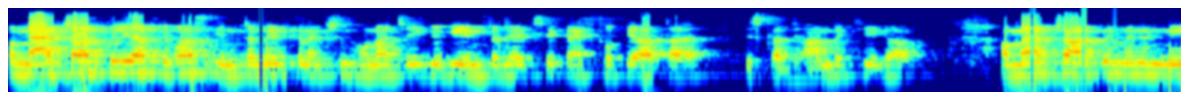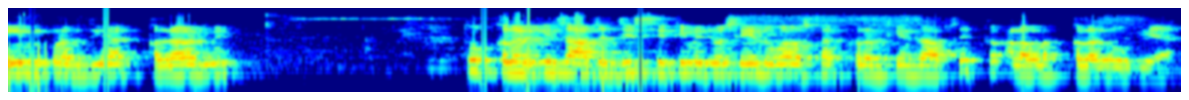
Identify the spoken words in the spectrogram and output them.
और मैप चार्ट के लिए आपके पास इंटरनेट कनेक्शन होना चाहिए क्योंकि इंटरनेट से कनेक्ट होकर आता है, इसका ध्यान रखिएगा आप। मैप चार्ट में मैंने नेम को रख दिया कलर में। तो कलर के हिसाब से जिस सिटी में जो सेल हुआ, उसका कलर के हिसाब से अलग अलग कलर हो गया है।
